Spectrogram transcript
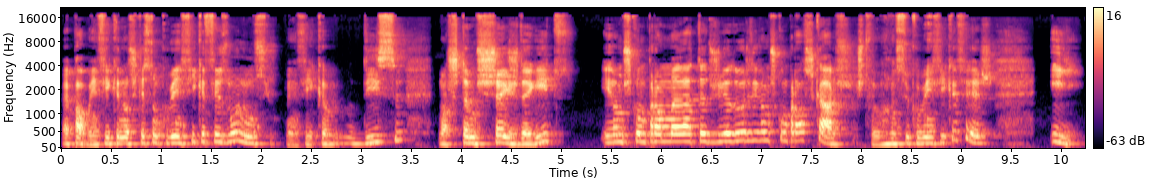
Epá, o Benfica, não esqueçam que o Benfica fez um anúncio. O Benfica disse: Nós estamos cheios de aguito e vamos comprar uma data de jogadores e vamos comprá-los caros. Isto foi o anúncio que o Benfica fez. E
